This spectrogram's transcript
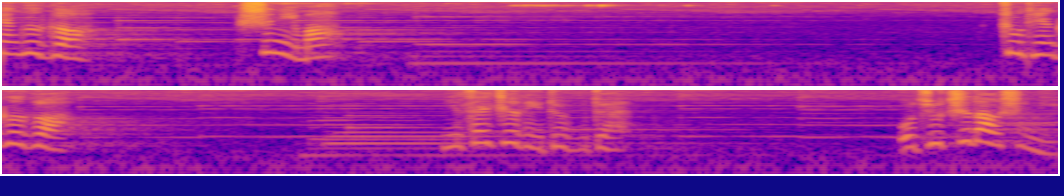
天哥哥，是你吗？仲天哥哥，你在这里对不对？我就知道是你。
